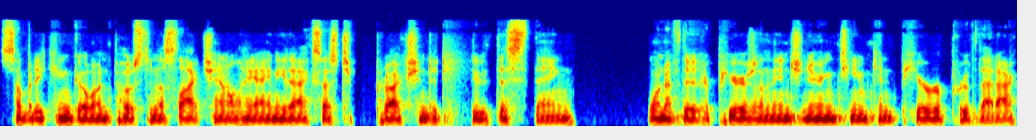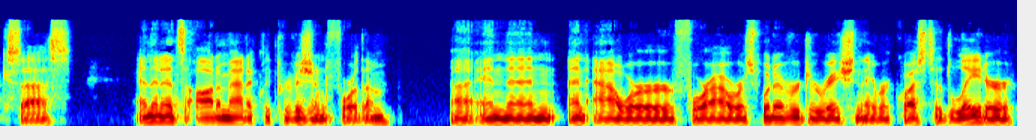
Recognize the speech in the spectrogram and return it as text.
Somebody can go and post in a Slack channel, "Hey, I need access to production to do this thing." One of their peers on the engineering team can peer approve that access, and then it's automatically provisioned for them. Uh, and then an hour, four hours, whatever duration they requested later,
